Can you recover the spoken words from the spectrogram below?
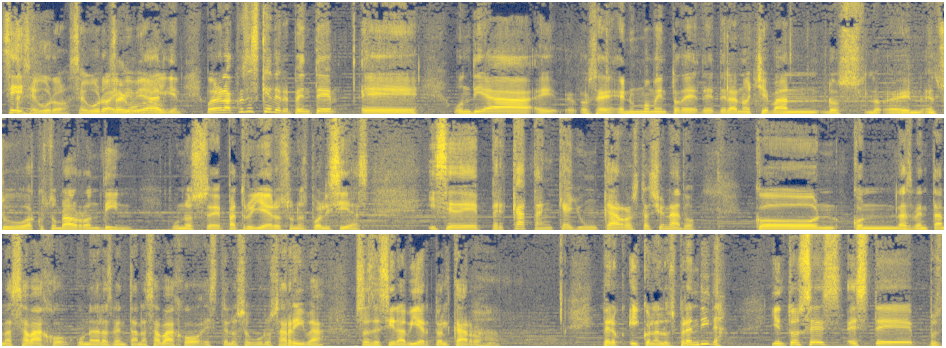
Sí, seguro, seguro ahí Seguro. vive alguien. Bueno, la cosa es que de repente, eh, un día, eh, o sea, en un momento de, de- de la noche van los, lo- en, en su acostumbrado rondín, unos eh, patrulleros, unos policías, y se percatan que hay un carro estacionado con, con las ventanas abajo, una de las ventanas abajo, este, los seguros arriba, o sea, es decir, abierto el carro Ajá. pero y con la luz prendida. Y entonces, este, pues,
